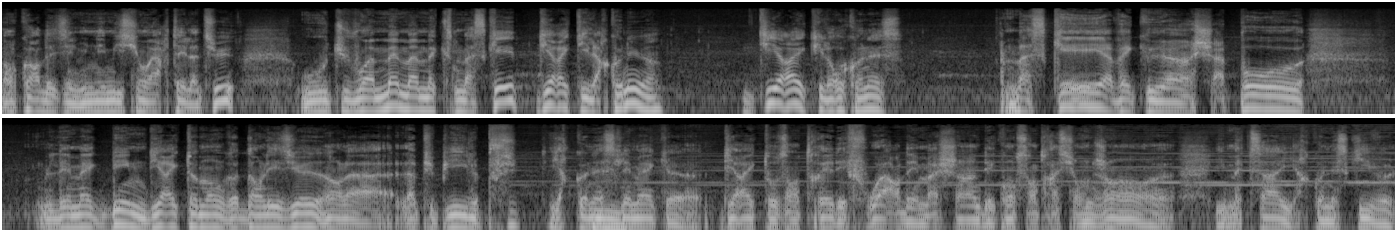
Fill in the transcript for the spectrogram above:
encore des, une émission RT là-dessus, où tu vois même un mec masqué, direct, il est reconnu. Hein. Direct, ils le reconnaissent. Masqué, avec un chapeau, les mecs, bim, directement dans les yeux, dans la, la pupille, ils reconnaissent les mecs euh, direct aux entrées des foires, des machins, des concentrations de gens. euh, ils mettent ça, ils reconnaissent qui ils veulent.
